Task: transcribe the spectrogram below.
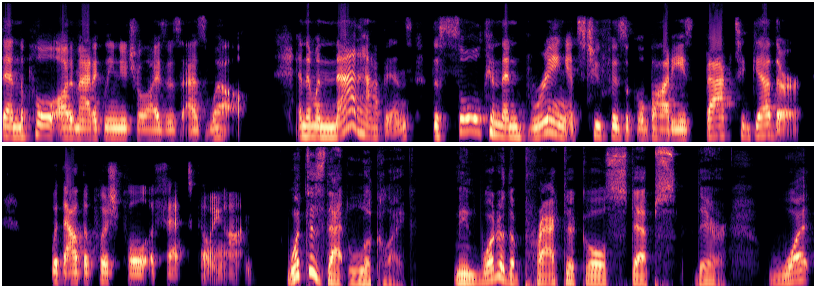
then the pull automatically neutralizes as well. And then when that happens, the soul can then bring its two physical bodies back together without the push pull effect going on. What does that look like? I mean, what are the practical steps there? What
